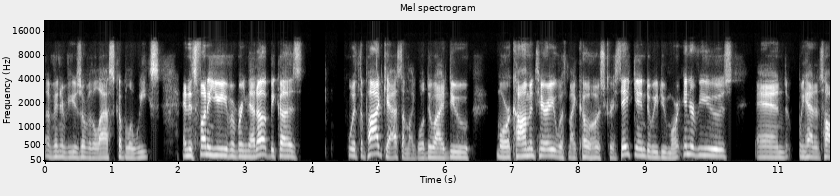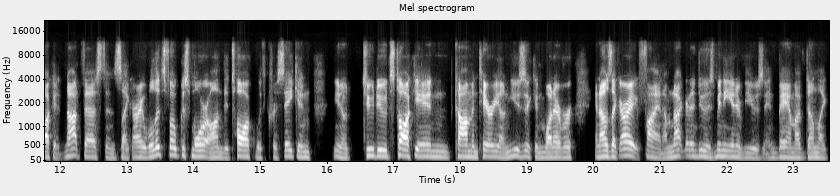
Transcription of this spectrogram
of interviews over the last couple of weeks, and it's funny you even bring that up because with the podcast, I'm like, well, do I do more commentary with my co-host Chris Aiken? Do we do more interviews? And we had a talk at Knotfest, and it's like, all right, well, let's focus more on the talk with Chris Aiken. You know, two dudes talking, commentary on music and whatever. And I was like, all right, fine. I'm not going to do as many interviews. And bam, I've done like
